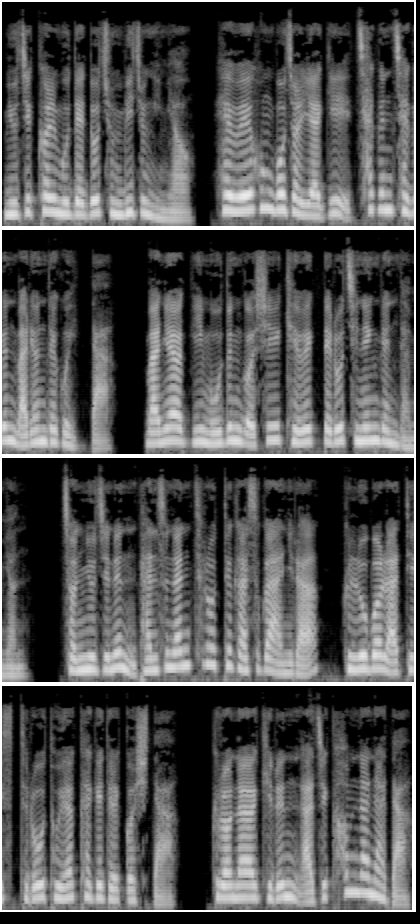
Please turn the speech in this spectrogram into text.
뮤지컬 무대도 준비 중이며 해외 홍보 전략이 차근차근 마련되고 있다. 만약 이 모든 것이 계획대로 진행된다면 전유진은 단순한 트로트 가수가 아니라 글로벌 아티스트로 도약하게 될 것이다. 그러나 길은 아직 험난하다.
